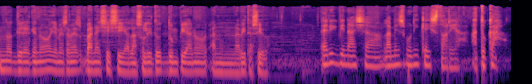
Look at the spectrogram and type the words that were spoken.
No et diré que no, i a més a més va néixer així, a la solitud d'un piano en una habitació. Eric Vinaixa, la més bonica història. A tocar.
